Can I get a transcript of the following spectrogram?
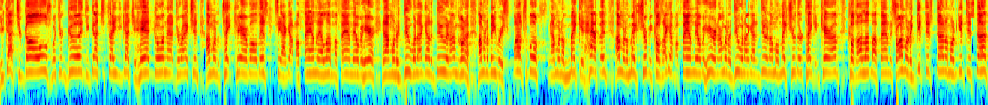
You got your goals, which are good. You got your thing. You got your head going that direction. I'm going to take care of all this. See, I got my family. I love my family over here, and I'm going to do what I got to do, and I'm going to I'm going to be responsible. I'm going to make it happen. I'm going to make sure because I got my family over here, and I'm going to do what I got to do, and I'm going to make sure they're taken care of because I love my family. So I'm going to get this done. I'm going to get this done.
